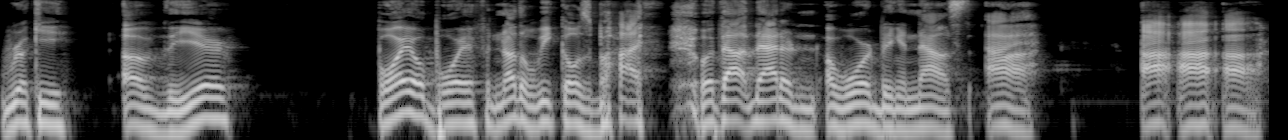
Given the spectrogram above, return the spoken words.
rookie of the year. Boy, oh boy, if another week goes by without that award being announced, ah, ah, ah, ah.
